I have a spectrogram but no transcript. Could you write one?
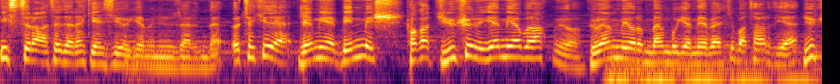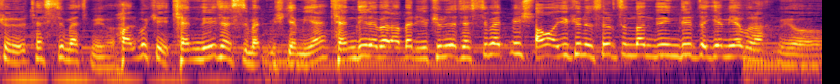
İstirahat ederek geziyor geminin üzerinde. Öteki de gemiye binmiş fakat yükünü gemiye bırakmıyor. Güvenmiyorum ben bu gemiye belki batar diye yükünü teslim etmiyor. Halbuki kendini teslim etmiş gemiye. Kendiyle beraber yükünü de teslim etmiş ama yükünü sırtından indirip de gemiye bırakmıyor.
